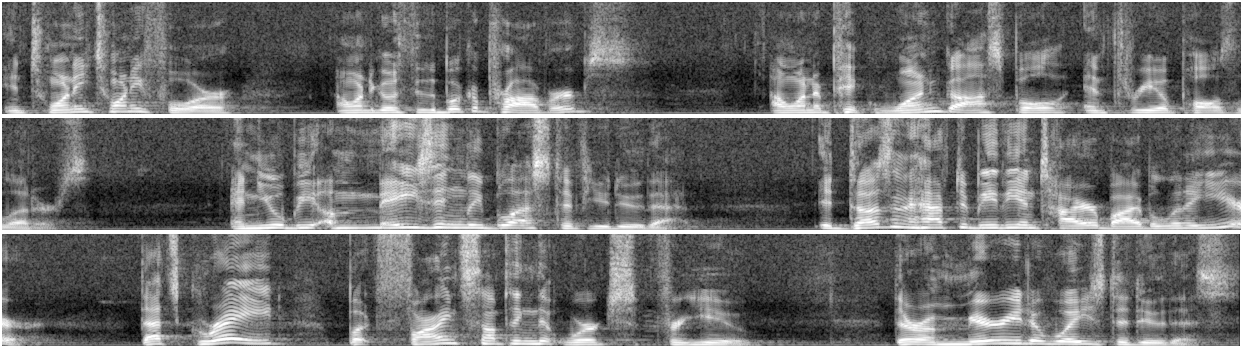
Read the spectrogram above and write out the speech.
in 2024, I want to go through the book of Proverbs. I want to pick one gospel and three of Paul's letters. And you'll be amazingly blessed if you do that. It doesn't have to be the entire Bible in a year. That's great, but find something that works for you. There are a myriad of ways to do this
